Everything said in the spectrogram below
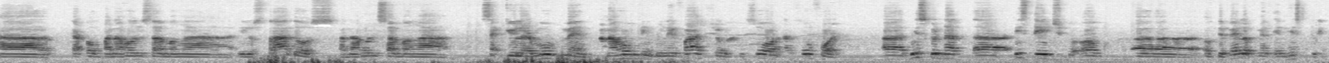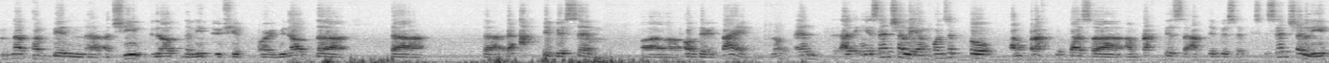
uh, katong panahon sa mga ilustrados, panahon sa mga secular movement, panahon ni Bonifacio, and so on and so forth. Uh, this could not, uh, this stage of uh, of development in history could not have been uh, achieved without the leadership or without the the the, the activism uh, of their time no and uh, essentially ang konsepto ang praktika sa ang practice sa activism is essentially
